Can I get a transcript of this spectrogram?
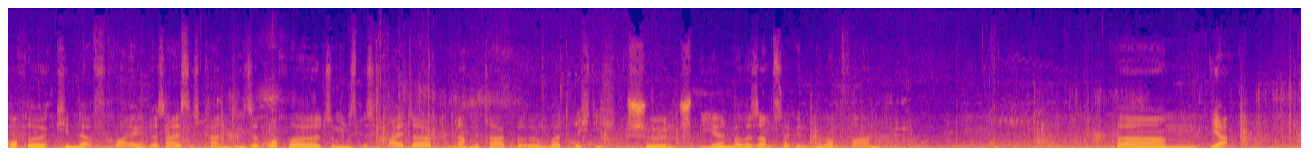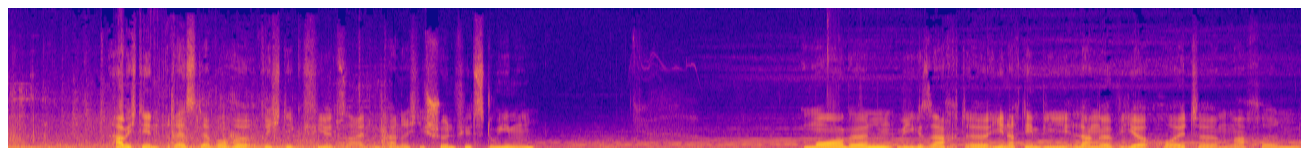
Woche kinderfrei. Das heißt, ich kann diese Woche zumindest bis Freitag Nachmittag oder irgendwas richtig schön spielen, weil wir Samstag in Urlaub fahren. Ähm, ja, habe ich den Rest der Woche richtig viel Zeit und kann richtig schön viel streamen. Morgen, wie gesagt, äh, je nachdem wie lange wir heute machen,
